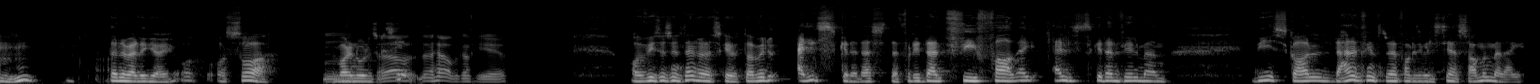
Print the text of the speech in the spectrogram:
Mhm. Den er veldig gøy. Og, og så Var det noe du skulle Ja, si? Den høres ganske gøy ut. Og hvis du syns den høres gøy ut, da vil du elske det neste. Fordi den Fy faen, jeg elsker den filmen. Vi skal Det er en film som jeg faktisk vil se sammen med deg.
